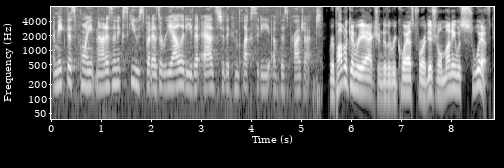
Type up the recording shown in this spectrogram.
I make this point not as an excuse, but as a reality that adds to the complexity of this project. Republican reaction to the request for additional money was swift.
